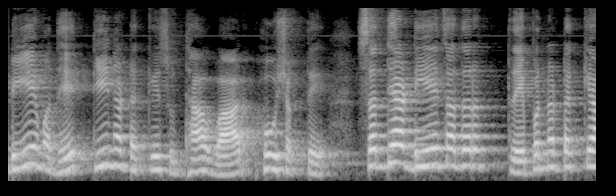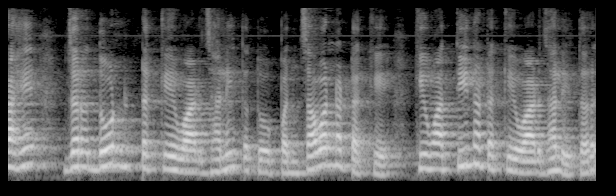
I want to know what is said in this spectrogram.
डी एमध्ये तीन टक्के सुद्धा वाढ होऊ शकते. सध्या डी एचा दर त्रेपन्न टक्के आहे. जर दोन टक्के वाढ झाली तर तो पंचावन्न टक्के किंवा तीन टक्के वाढ झाली तर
